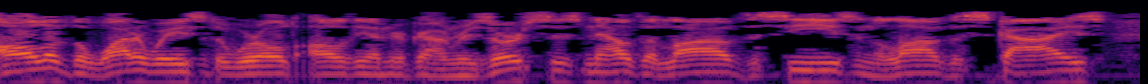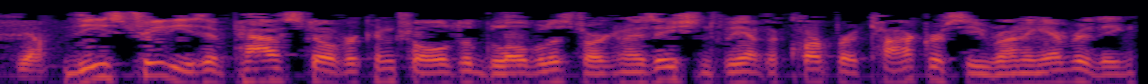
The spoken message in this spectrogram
all of the waterways of the world, all of the underground resources, now the law of the seas and the law of the skies. Yeah. These treaties have passed over control to globalist organizations. We have the corporatocracy running everything,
